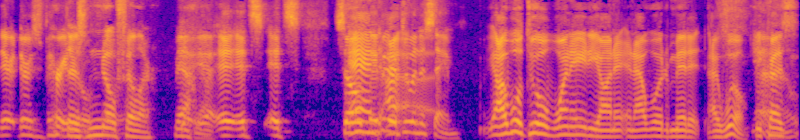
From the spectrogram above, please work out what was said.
there there's very There's little no filler. Yeah. yeah, it- it's it's so And, maybe they're doing the same Yeah, I will do a 180 on it, and I will admit it. I will Yeah, because.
